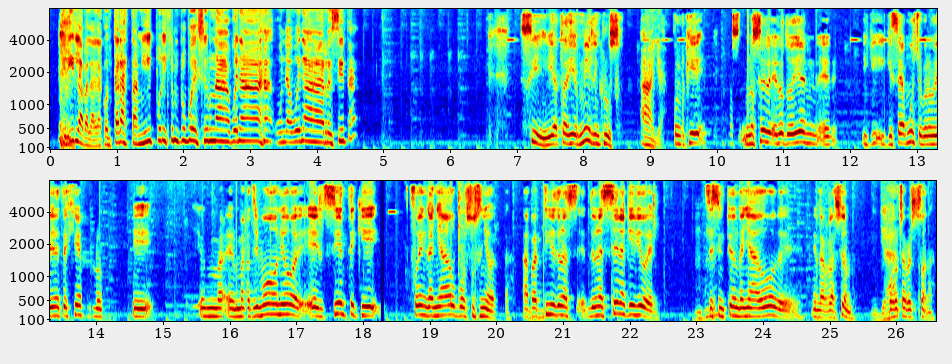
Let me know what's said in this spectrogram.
Medir la palabra. Contar hasta mil, por ejemplo, puede ser una buena, una buena receta. Sí, hasta diez mil incluso. Ah, ya. Porque, no sé, el otro día, y, que, sea mucho, pero me viene este ejemplo, eh, el, matrimonio, él siente que fue engañado por su señora, a partir de una, de una escena que vio él. Se sintió engañado de, en la relación por otra persona.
